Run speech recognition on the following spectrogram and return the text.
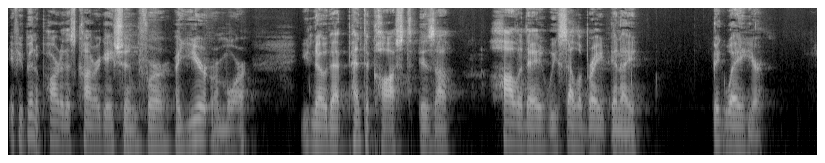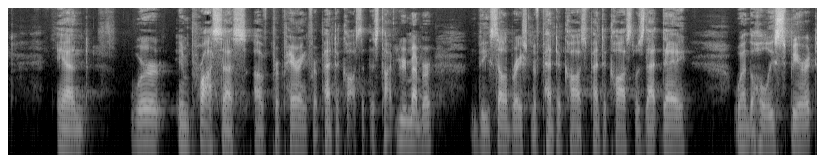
If you've been a part of this congregation for a year or more, you know that Pentecost is a holiday we celebrate in a big way here. And we're in process of preparing for Pentecost at this time. You remember the celebration of Pentecost. Pentecost was that day when the Holy Spirit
